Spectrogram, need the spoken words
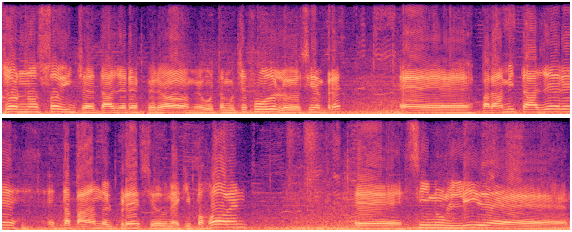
Yo no soy hincha de talleres, pero me gusta mucho el fútbol, lo veo siempre. Eh, para mí Talleres está pagando el precio de un equipo joven, eh, sin un líder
